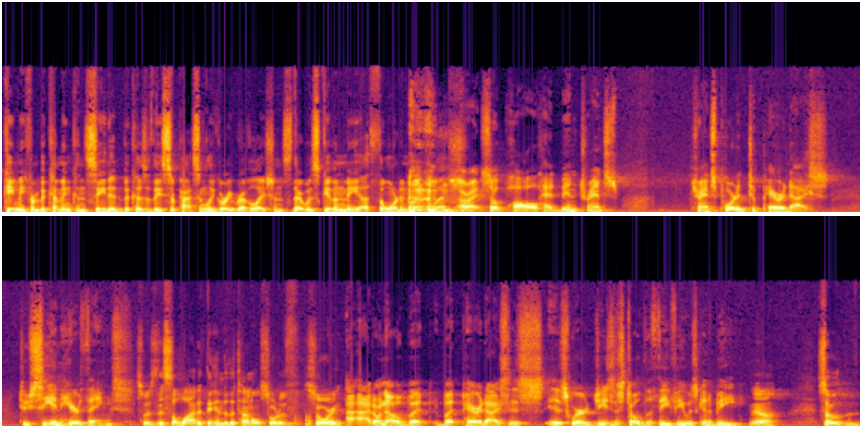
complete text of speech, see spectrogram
To keep me from becoming conceited because of these surpassingly great revelations, there was given me a thorn in my flesh. All right, so Paul had been trans- transported to paradise to see and hear things. So is this a light at the end of the tunnel sort of story? I, I don't know, but but paradise is is where Jesus told the thief he was going to be. Yeah. So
